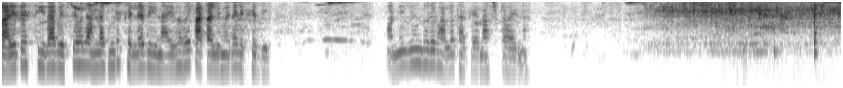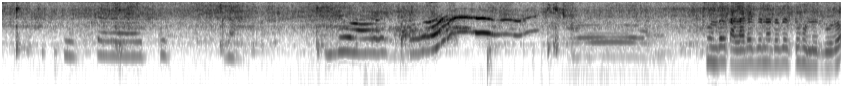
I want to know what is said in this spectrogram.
বাড়িতে শিরা বেশি হলে আমরা কিন্তু ফেলে দিই না, এইভাবে পাটালি মেরে রেখে দিই। অনেক দিন ধরে ভালো থাকে, নষ্ট হয় না। সুন্দর কালারের জন্য দেবো একটু হলুদ গুঁড়ো।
